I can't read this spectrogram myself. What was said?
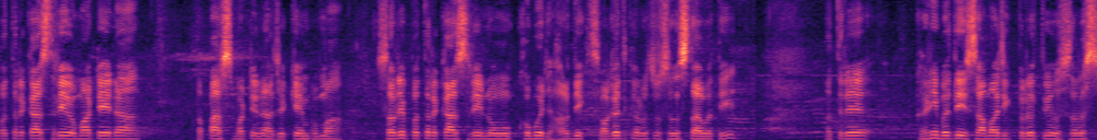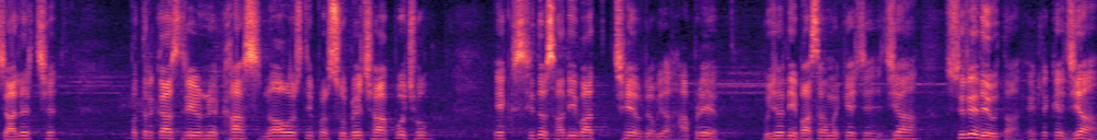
પત્રકારશ્રીઓ માટેના તપાસ માટેના જે કેમ્પમાં સર્વે પત્રકારશ્રીનું હું ખૂબ જ હાર્દિક સ્વાગત કરું છું સંસ્થા વતી. અત્રે ઘણી બધી સામાજિક પ્રવૃત્તિઓ સરસ ચાલે જ છે. પત્રકારશ્રીઓને ખાસ નવા વર્ષની પણ શુભેચ્છા આપું છું. એક સીધો સાદી વાત છે, આપણે ગુજરાતી ભાષામાં કહે છે, જ્યાં સૂર્ય દેવતા એટલે કે જ્યાં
